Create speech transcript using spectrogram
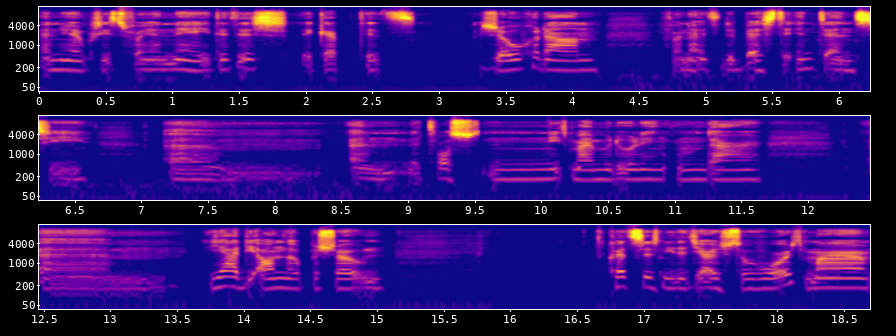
En nu heb ik zoiets van, ja, nee, dit is, ik heb dit zo gedaan vanuit de beste intentie. Um, en het was niet mijn bedoeling om daar, um, ja, die andere persoon. Kwetsen is niet het juiste woord, maar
